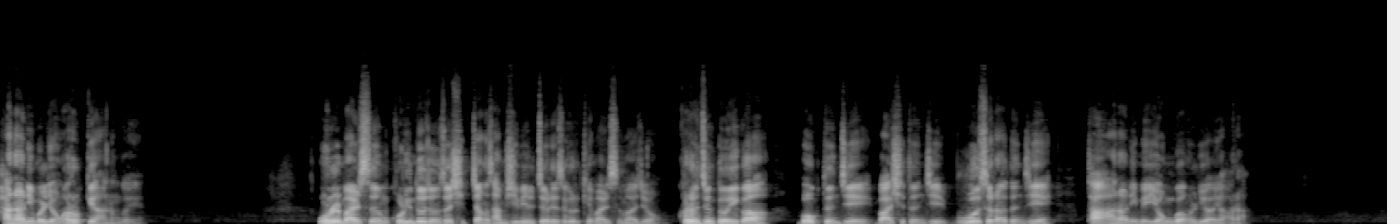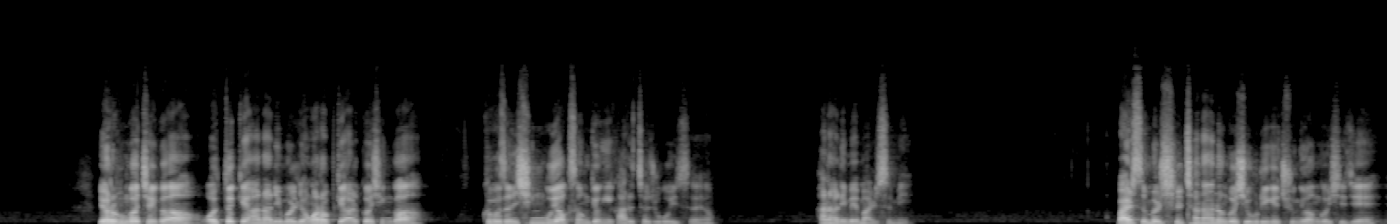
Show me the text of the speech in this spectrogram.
하나님을 영화롭게 하는 거예요. 오늘 말씀 고린도전서 10장 31절에서 그렇게 말씀하죠. 그런즉 너희가 먹든지 마시든지 무엇을 하든지 다 하나님의 영광을 위하여 하라. 여러분과 제가 어떻게 하나님을 영화롭게 할 것인가? 그것은 신구약 성경이 가르쳐 주고 있어요. 하나님의 말씀이. 말씀을 실천하는 것이 우리에게 중요한 것이지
